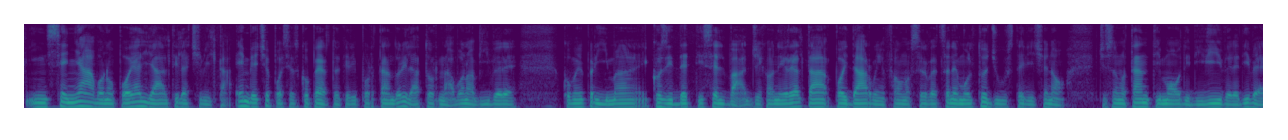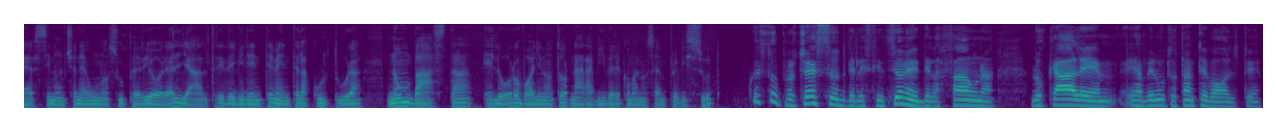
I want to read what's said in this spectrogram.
insegnavano poi agli altri la civiltà e invece poi si è scoperto che riportandoli là tornavano a vivere come prima, i cosiddetti selvaggi, quando in realtà poi Darwin fa un'osservazione molto giusta e dice no, ci sono tanti modi di vivere diversi, non ce n'è uno superiore agli altri ed evidentemente la cultura non basta e loro vogliono tornare a vivere come hanno sempre vissuto. Questo processo dell'estinzione della fauna locale è avvenuto tante volte.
